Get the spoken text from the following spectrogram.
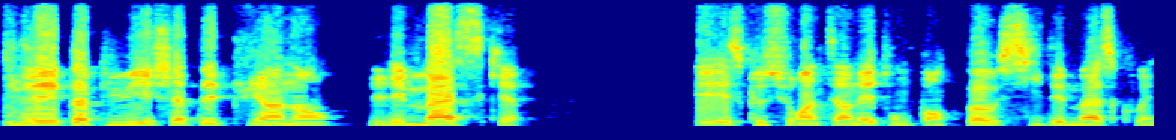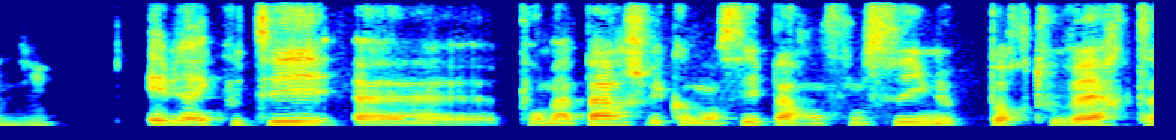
Vous n'avez pas pu y échapper depuis un an. Les masques et est-ce que sur Internet, on ne porte pas aussi des masques, Wendy? Eh bien, écoutez, euh, pour ma part, je vais commencer par enfoncer une porte ouverte.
